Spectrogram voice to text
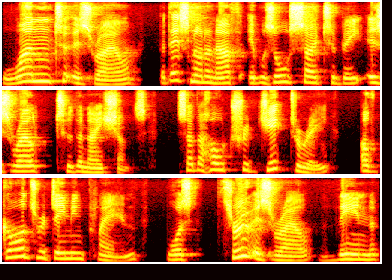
one to Israel, but that's not enough. It was also to be Israel to the nations. So the whole trajectory of God's redeeming plan was through Israel, then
